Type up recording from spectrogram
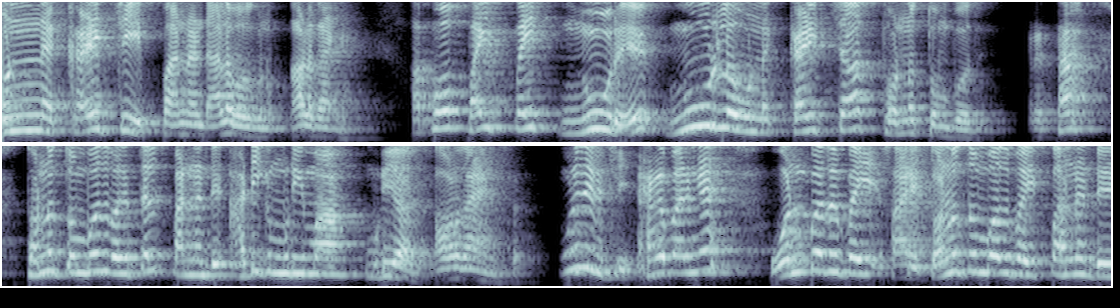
ஒன்றை கழிச்சு பன்னெண்டால வகுக்கணும். அவ்வளோதாங்க அப்போ பை பை நூறு. நூறில் ஒன்று கழிச்சா தொண்ணூத்தொம்பது கரெக்டா தொண்ணூத்தொம்பது வகுத்தல் பன்னெண்டு. அடிக்க முடியுமா? முடியாது. அவ்வளோதான் ஆன்சர் முடிஞ்சிருச்சு. அங்கே பாருங்க. ஒன்பது பை சாரி தொண்ணூத்தொம்பது பை பன்னெண்டு.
